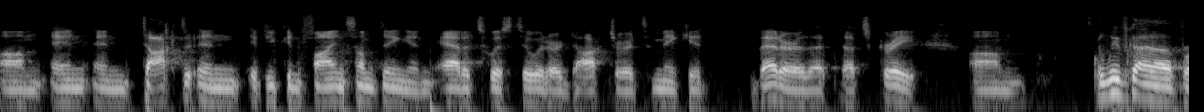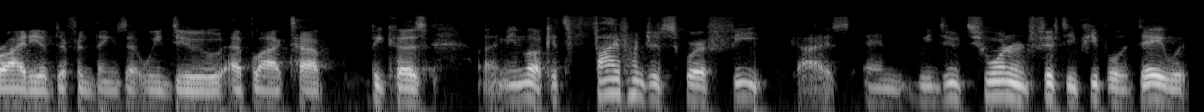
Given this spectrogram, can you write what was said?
um, and and doctor and if you can find something and add a twist to it or doctor it to make it better, that that's great. Um, and we've got a variety of different things that we do at Black Tap because I mean, look, it's 500 square feet, guys, and we do 250 people a day with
